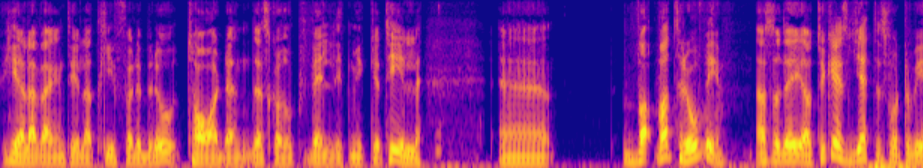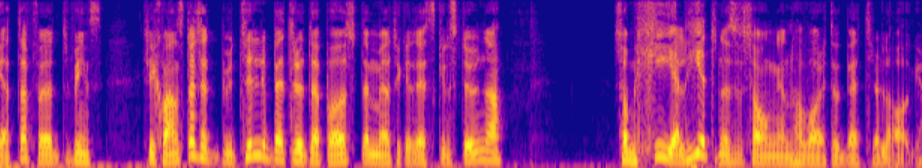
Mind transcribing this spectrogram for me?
hela vägen till att KIF Örebro tar den, det ska dock väldigt mycket till. Eh, va, vad tror vi? Alltså det, jag tycker det är jättesvårt att veta för det finns Kristianstad har sett betydligt bättre ut här på hösten men jag tycker att Eskilstuna som helhet under säsongen har varit ett bättre lag.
